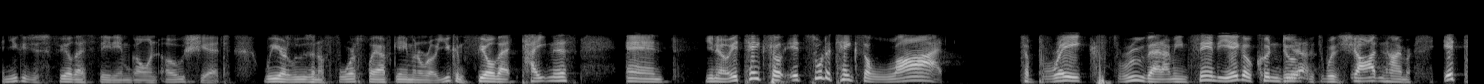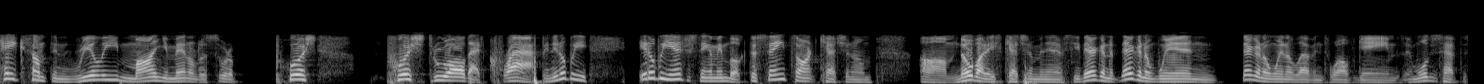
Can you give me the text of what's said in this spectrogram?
and you could just feel that stadium going oh shit. We are losing a fourth playoff game in a row. You can feel that tightness and you know it takes a it sort of takes a lot to break through that. I mean San Diego couldn't do Yeah. it with, with Schottenheimer. It takes something really monumental to sort of push push through all that crap and it'll be it'll be interesting. I mean look the Saints aren't catching them um, nobody's catching them in the NFC. They're gonna they're gonna win they're gonna win 11, 12 games, and we'll just have to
